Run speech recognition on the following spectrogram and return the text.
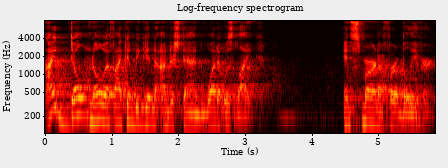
I don't know if I can begin to understand what it was like in Smyrna for a believer.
